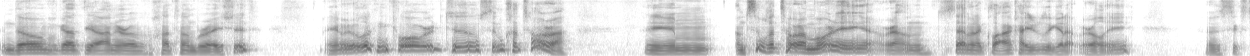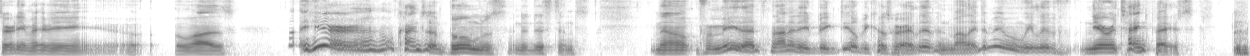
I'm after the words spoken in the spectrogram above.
And Dov got the honor of Chatan Bereshit. And we were looking forward to Simchat Torah. Um, on Simchat Torah morning, around 7 o'clock, I usually get up early. It was 6.30 maybe it was. I hear all kinds of booms in the distance. Now, for me, that's not any big deal because where I live in Ma'ale Adumim, we live near a tank base. and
